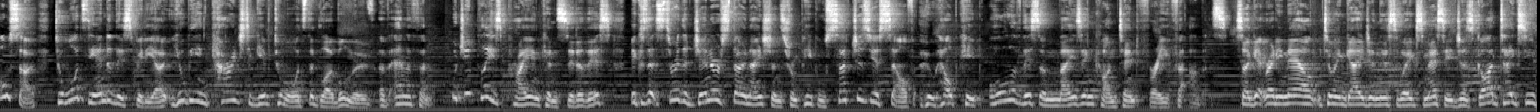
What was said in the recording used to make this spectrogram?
Also, towards the end of this video, you'll be encouraged to give towards the global move of Anothen. Would you please pray and consider this? Because it's through the generous donations from people such as yourself who help keep all of this amazing content free for others. So get ready now to engage in this week's message as God takes you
